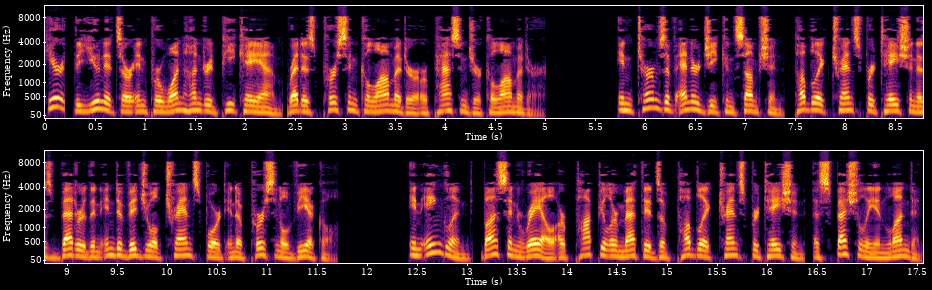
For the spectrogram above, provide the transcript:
Here, the units are in per 100 pkm read as person kilometer or passenger kilometer. In terms of energy consumption, public transportation is better than individual transport in a personal vehicle. In England, bus and rail are popular methods of public transportation, especially in London.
